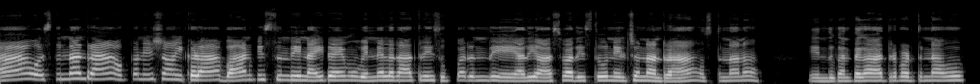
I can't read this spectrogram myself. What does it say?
ఆ వస్తున్నాను రా. ఒక్క నిమిషం ఇక్కడ బాగా అనిపిస్తుంది. నైట్ టైం వెన్నెల రాత్రి సూపర్ ఉంది. అది ఆస్వాదిస్తూ నిల్చున్నాను రా. వస్తున్నాను. ఎందుకంతగా ఆత్రపడుతున్నావు?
